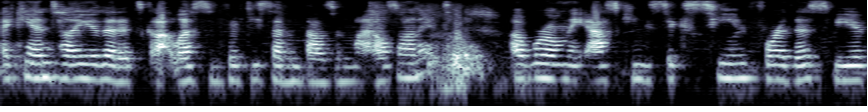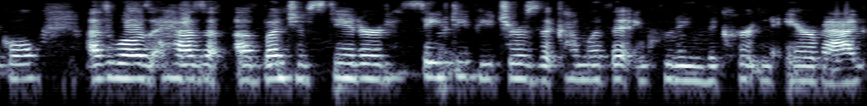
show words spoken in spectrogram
I can tell you that it's got less than 57,000 miles on it. Uh, we're only asking 16 for this vehicle, as well as it has a, a, bunch of standard safety features that come with it, including the curtain airbag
